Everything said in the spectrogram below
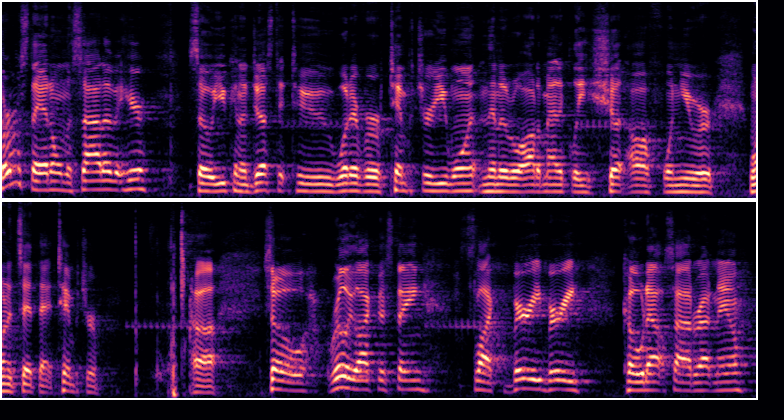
thermostat on the side of it here. So you can adjust it to whatever temperature you want and then it'll automatically shut off when you're, when it's at that temperature. So really like this thing. It's like very, very cold outside right now.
